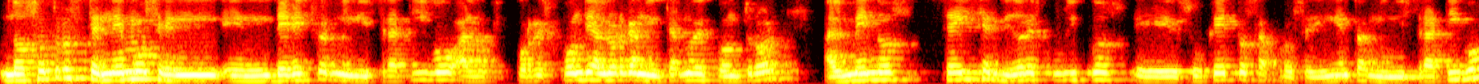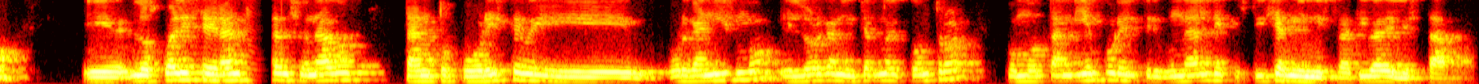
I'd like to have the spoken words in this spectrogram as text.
nosotros tenemos en, derecho administrativo, a lo que corresponde al órgano interno de control, al menos seis servidores públicos eh, sujetos a procedimiento administrativo, eh, los cuales serán sancionados tanto por este eh, organismo, el órgano interno de control, como también por el Tribunal de Justicia Administrativa del Estado.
